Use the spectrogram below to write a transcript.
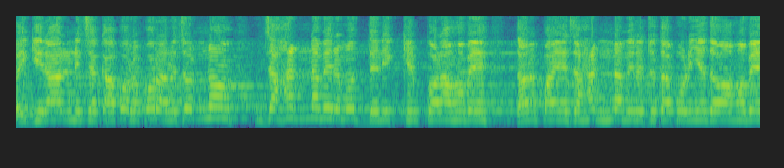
ওই গিরার নিচে কাপড় পরার জন্য জাহান্নামের মধ্যে নিক্ষেপ করা হবে। তার পায়ে জাহান্নামের জুতা পরিয়ে দেওয়া হবে।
